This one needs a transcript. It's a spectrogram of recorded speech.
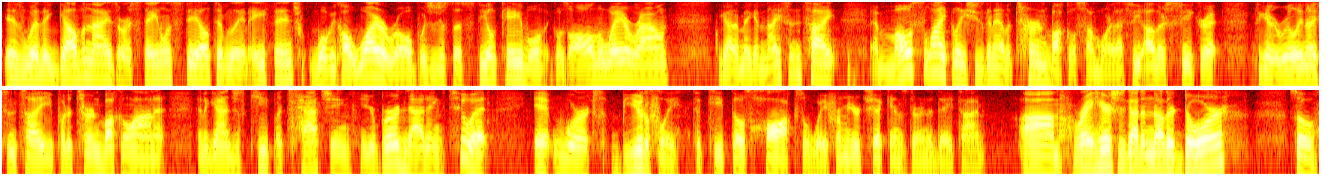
is with a galvanized or a stainless steel, typically an eighth inch, what we call wire rope, which is just a steel cable that goes all the way around. You got to make it nice and tight. And most likely she's to have a turnbuckle somewhere. That's the other secret to get it really nice and tight. You put a turnbuckle on it. And again, just keep attaching your bird netting to it. It works beautifully to keep those hawks away from your chickens during the daytime. Um, right here, she's got another door. So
